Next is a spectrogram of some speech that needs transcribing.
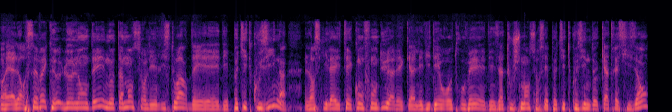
Oui, alors c'est vrai que le Landais, notamment sur l'histoire des, des, petites cousines, lorsqu'il a été confondu avec euh, les vidéos retrouvées et des attouchements sur ses petites cousines de 4 et 6 ans,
